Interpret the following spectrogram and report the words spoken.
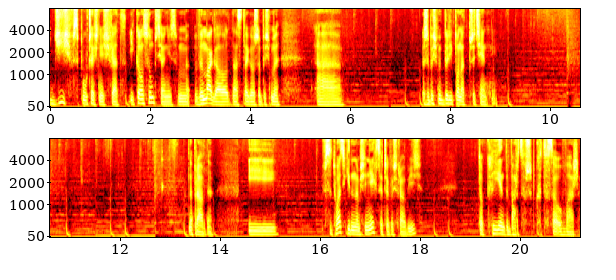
dziś współcześnie świat i konsumpcjonizm wymaga od nas tego, żebyśmy, żebyśmy byli ponadprzeciętni. Naprawdę. I w sytuacji, kiedy nam się nie chce czegoś robić, to klient bardzo szybko to zauważa.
